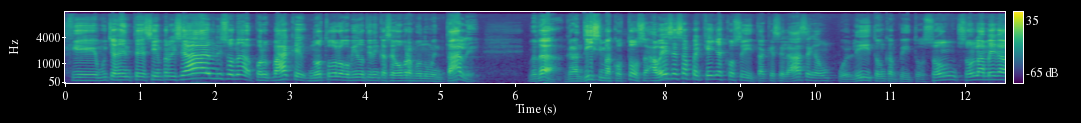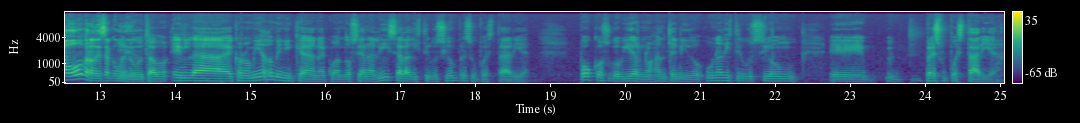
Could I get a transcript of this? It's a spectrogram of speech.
Que mucha gente siempre dice, ah, no hizo nada. Pero baja que no todos los gobiernos tienen que hacer obras monumentales, ¿verdad? Grandísimas, costosas. A veces esas pequeñas cositas que se le hacen a un pueblito, a un campito, son, son la mega obra de esa comunidad. Gustavo, en la economía dominicana, cuando se analiza la distribución presupuestaria, pocos gobiernos han tenido una distribución eh, presupuestaria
